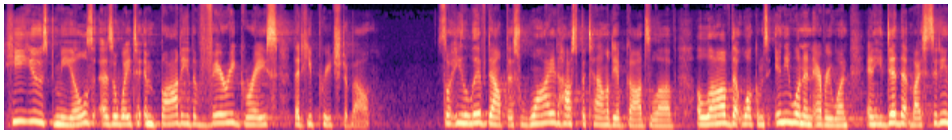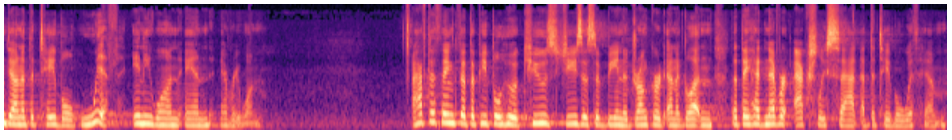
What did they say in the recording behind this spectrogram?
He used meals as a way to embody the very grace that he preached about. So he lived out this wide hospitality of God's love, a love that welcomes anyone and everyone, and he did that by sitting down at the table with anyone and everyone. I have to think that the people who accused Jesus of being a drunkard and a glutton, that they had never actually sat at the table with him.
